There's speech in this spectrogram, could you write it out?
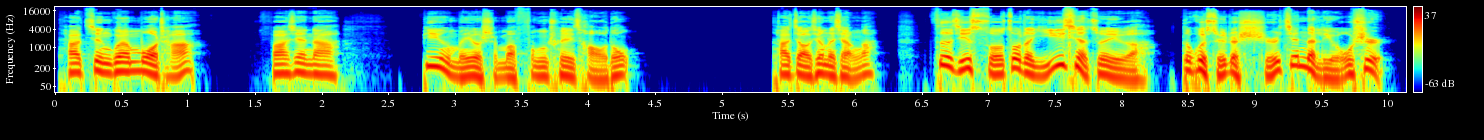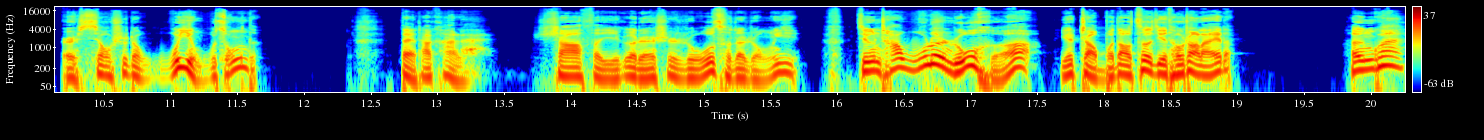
他静观默察，发现呢，并没有什么风吹草动。他侥幸的想啊，自己所做的一切罪恶都会随着时间的流逝而消失的无影无踪的。在他看来，杀死一个人是如此的容易，警察无论如何。也找不到自己头上来的，很快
